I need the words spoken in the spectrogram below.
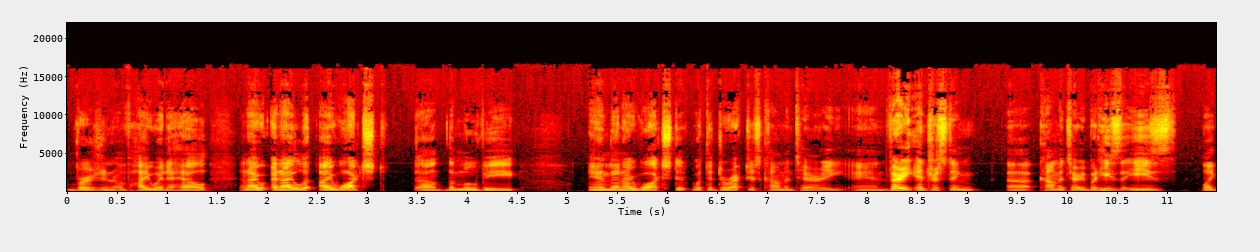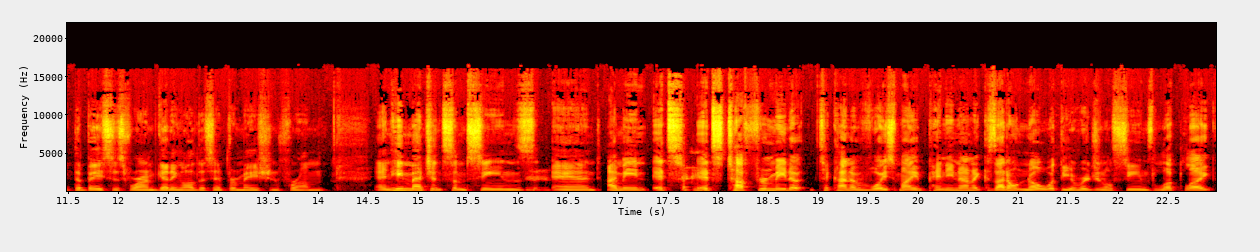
version of Highway to Hell, and I and I I watched uh, the movie, and then I watched it with the director's commentary, and very interesting uh, commentary. But he's he's like the basis where I'm getting all this information from. And he mentioned some scenes, and I mean, it's it's tough for me to, to kind of voice my opinion on it because I don't know what the original scenes looked like.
